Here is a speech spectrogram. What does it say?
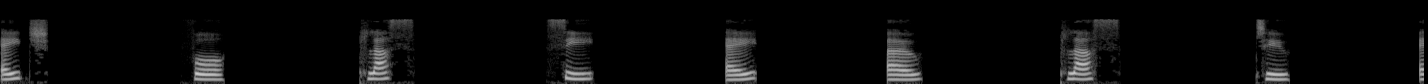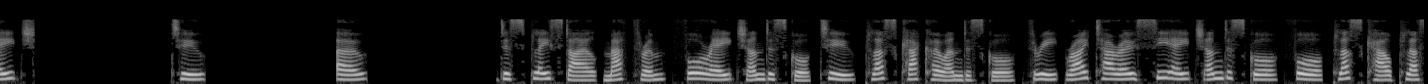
H. four. Plus C. A. O. Plus two. H. two. O display style mathrm 4h underscore 2 plus caco underscore 3 right arrow ch underscore 4 plus cow plus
